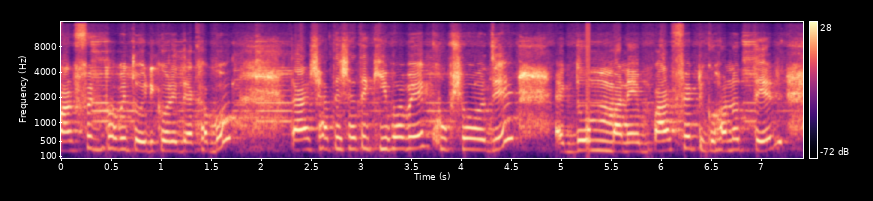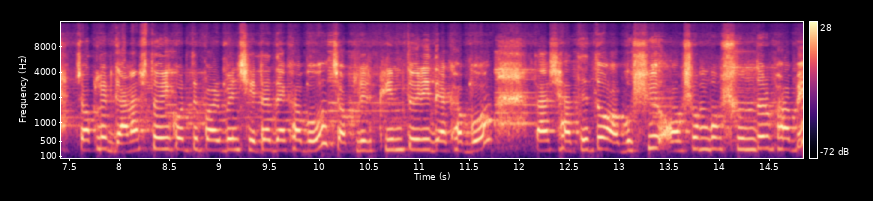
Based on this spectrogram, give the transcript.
পারফেক্টভাবে তৈরি করে দেখাবো। তার সাথে সাথে কীভাবে খুব সহজে একদম মানে পারফেক্ট ঘনত্বের চকলেট গানাশ তৈরি করতে পারবেন সেটা দেখাবো চকলেট ক্রিম তৈরি দেখাবো। তার সাথে তো অবশ্যই অসম্ভব সুন্দরভাবে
